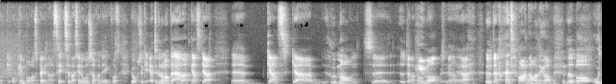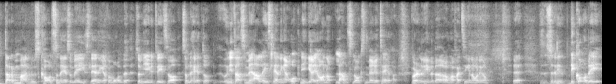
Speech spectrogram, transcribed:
och, och en bra spelare. Sebastian Olsson från Degerfors är också Jag tycker de har värvat ganska ganska humant. Eh, utan att humant ha, ja, Utan att ha en aning om hur bra Ottar Magnus Karlsson är som är islänningar från Molde. Som givetvis var, som det heter, ungefär som med alla islänningar och nigerianer, landslagsmeriterad. Vad det nu innebär har man faktiskt ingen aning om. Eh, så det, det, kommer bli,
